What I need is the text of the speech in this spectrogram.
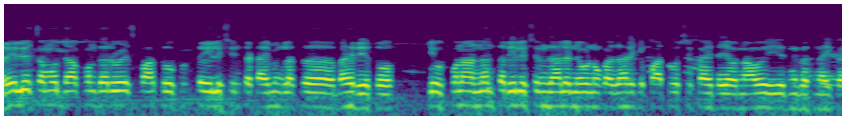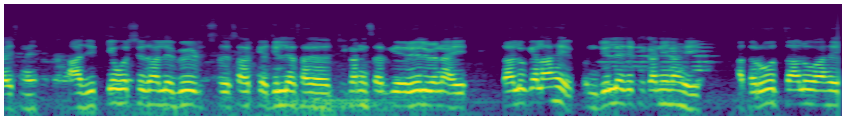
रेल्वेचा मुद्दा आपण दरवेळेस पाहतो. फक्त इलेक्शनच्या टायमिंगलाच बाहेर येतो. की पुन्हा नंतर इलेक्शन झालं निवडणुका झाल्या की पाच वर्ष काय त्याच्यावर नाव निघत नाही काहीच नाही. आज इतके वर्ष झाले बीड सारख्या जिल्ह्या ठिकाणी सारखी रेल्वे नाही तालुक्याला आहे पण जिल्ह्याच्या ठिकाणी नाही. आता रोज चालू आहे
